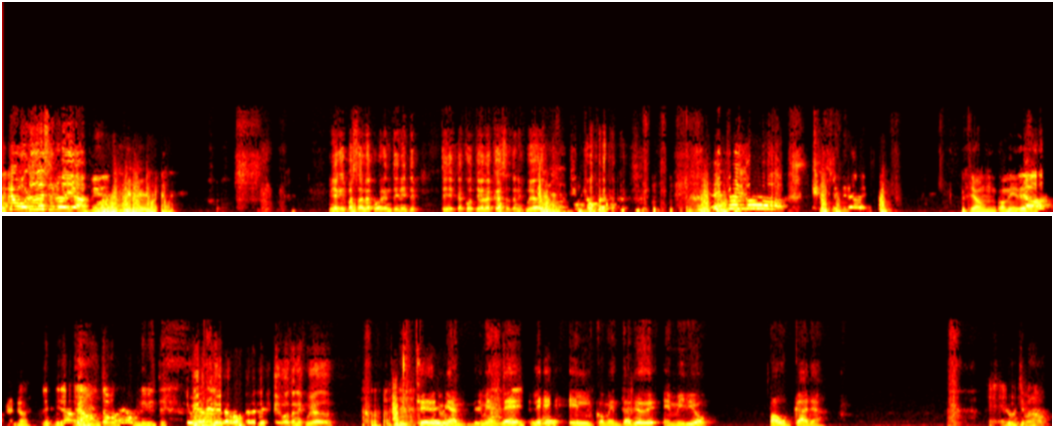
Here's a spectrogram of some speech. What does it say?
Acá boludo no diga, pibe. Mira que pasa la cuarentena y te, te cacoteo la casa, tenés cuidado. ¡Espejo! Le tiraba un cómic Le de. tiraba, le tiraba un tomo de Omni, ¿viste? Le voy a, le voy a romper el espejo, tenés cuidado. Che, Demian, Demian, lee, lee el comentario de Emilio Paucara. Eh, El último, ¿no?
